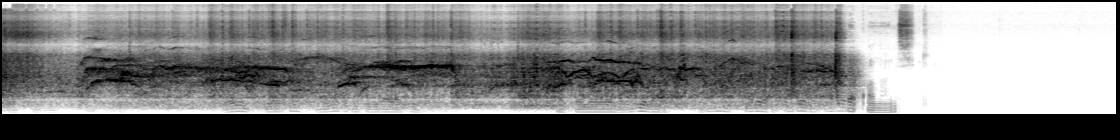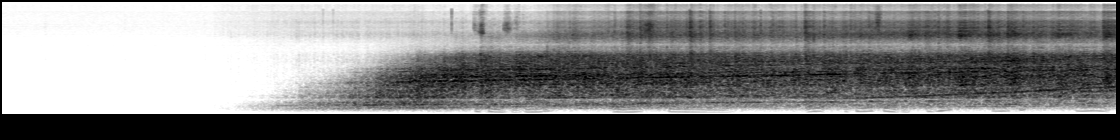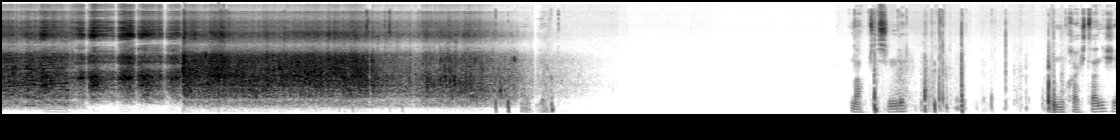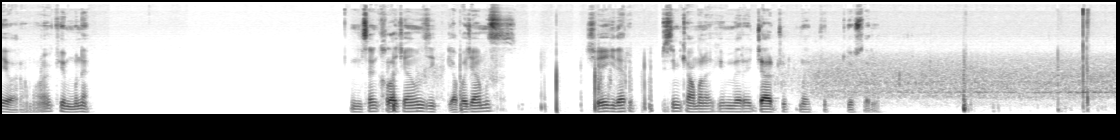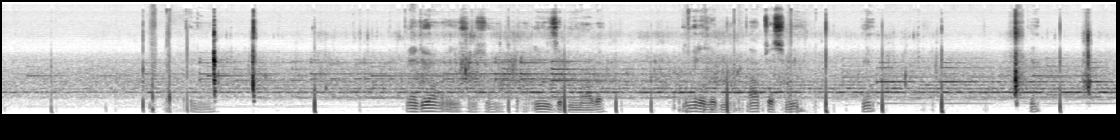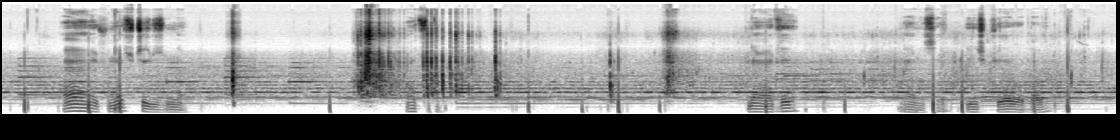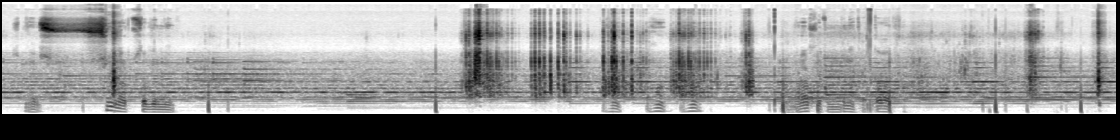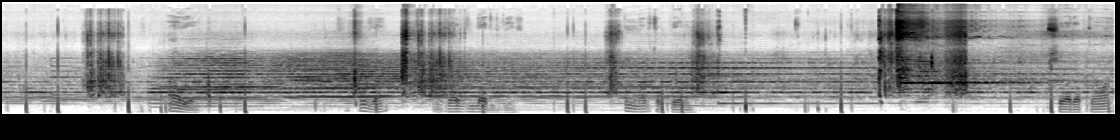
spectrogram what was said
tane şey var ama okuyayım bu ne? İnsan kalacağımız yapacağımız şeye gider bizimki amına koyayım vere carcut mektup gösteriyor. Ne? Diyor İngilizce bilmiyorum abi. İngilizce bilmiyorum. Ne yapacağız şimdi? Ne? He şunları tutacağız biz bunlar. Ha tuttum. Ne vardı? Ne mesela? Değişik bir şeyler vardı abi. Abi şunları tutabilir miyim? Aha, aha, aha. Amına koydum bu ne tahta var. Yaptım ama.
